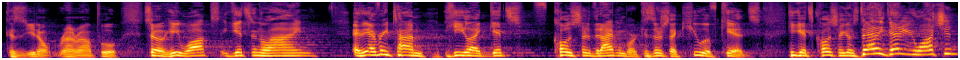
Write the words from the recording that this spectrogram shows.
because you don't run around a pool. So he walks, he gets in line, and every time he like gets closer to the diving board, because there's a queue of kids, he gets closer. He goes, Daddy, Daddy, you watching?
